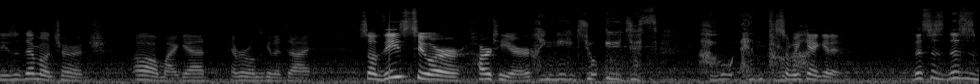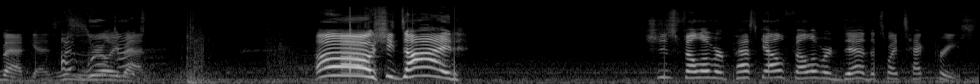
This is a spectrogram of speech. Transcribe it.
Use a demo charge. Oh my god, everyone's gonna die. So these two are heartier, I need your aegis, oh Emperor. so we can't get it. This is this is bad, guys. This I'm is really wounded. bad. Oh, she died. She just fell over. Pascal fell over dead. That's my tech priest.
